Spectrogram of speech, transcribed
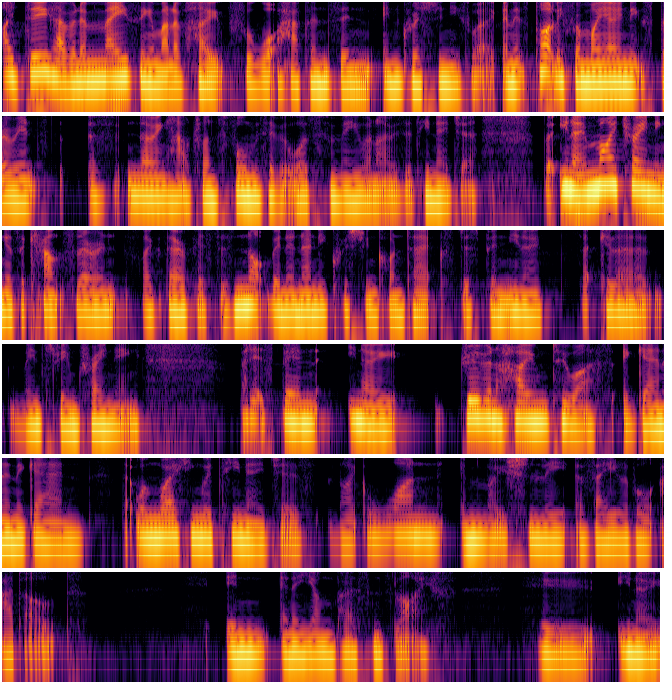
I do have an amazing amount of hope for what happens in, in Christian youth work. And it's partly from my own experience of knowing how transformative it was for me when I was a teenager. But, you know, my training as a counsellor and psychotherapist has not been in any Christian context, just been, you know, secular mainstream training. But it's been, you know, driven home to us again and again that when working with teenagers, like one emotionally available adult in in a young person's life who, you know,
